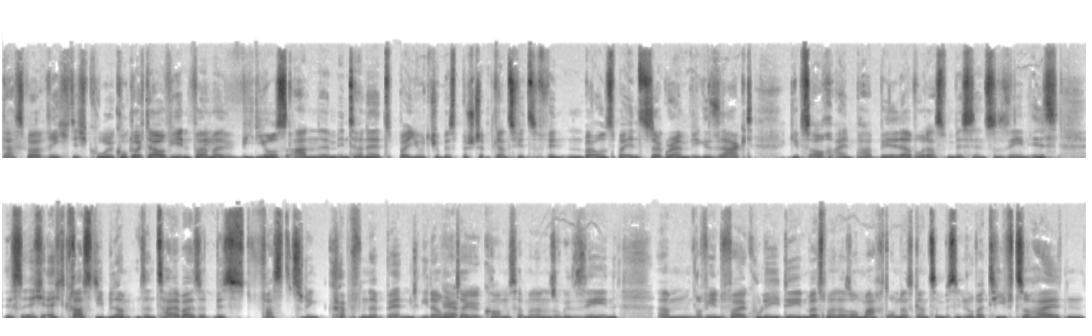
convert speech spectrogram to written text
Das war richtig cool. Guckt euch da auf jeden Fall mal Videos an im Internet. Bei YouTube ist bestimmt ganz viel zu finden. Bei uns bei Instagram, wie gesagt, gibt's auch ein paar Bilder, wo das ein bisschen zu sehen ist. Ist echt krass. Die Lampen sind teilweise bis fast zu den Köpfen der Bandmitglieder Ja. runtergekommen. Das hat man dann so gesehen. Ähm, auf jeden Fall coole Ideen, was man da so macht, um das Ganze ein bisschen innovativ zu halten.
